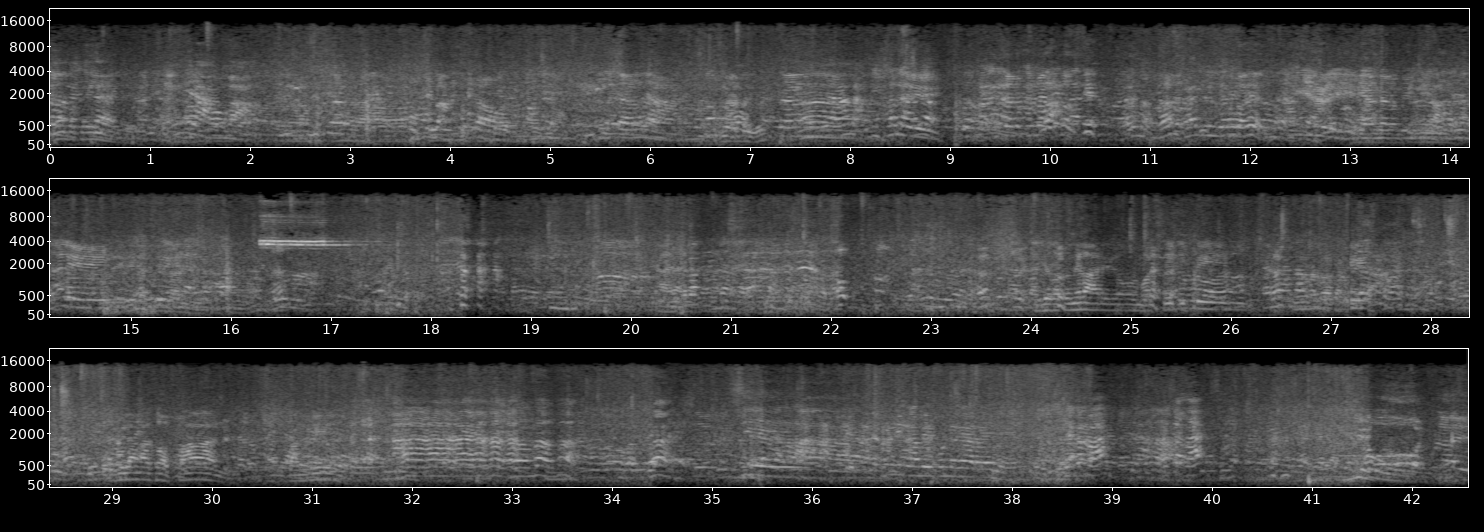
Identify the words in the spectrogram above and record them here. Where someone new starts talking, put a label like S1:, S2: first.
S1: nó là cây này nhà ông bà một cái bản đầu trang nhà trang nhà nặng đi khá là Yo lo tengo que dar el Bilang nggak sopan. Panggil.
S2: Bang. Bang. Ini kami pun negara ini. Bisa kan? Bisa kan?
S1: Ah,
S2: weh?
